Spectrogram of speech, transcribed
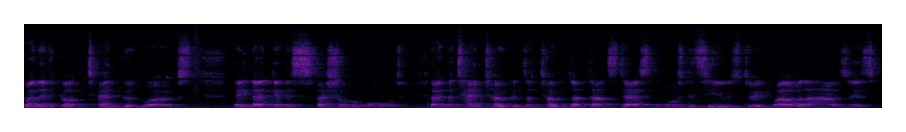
when they've got 10 good works, they then get this special reward. Then the 10 tokens are totaled up downstairs and the boys can see who's doing well with the houses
